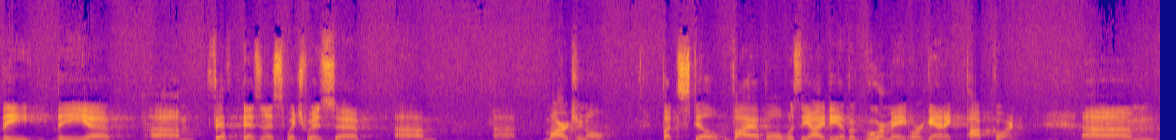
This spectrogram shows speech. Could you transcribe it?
the, the uh, um, fifth business, which was uh, um, uh, marginal but still viable, was the idea of a gourmet organic popcorn. Um,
